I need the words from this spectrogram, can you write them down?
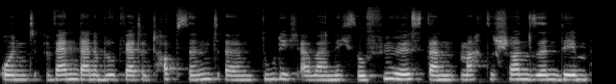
Und wenn deine Blutwerte top sind, ähm, du dich aber nicht so fühlst, dann macht es schon Sinn, dem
